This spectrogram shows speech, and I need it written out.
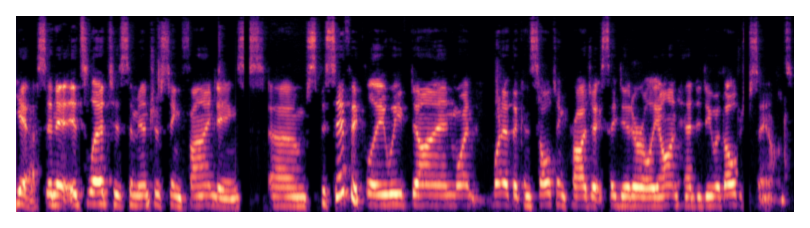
yes, and it, it's led to some interesting findings. Um, specifically, we've done one, one of the consulting projects they did early on had to do with ultrasounds.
